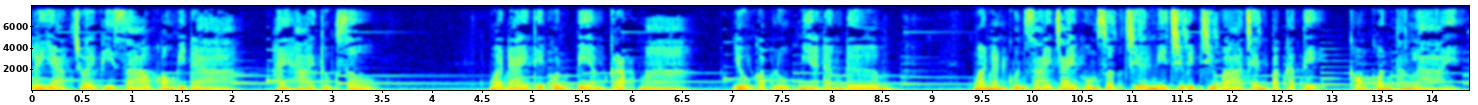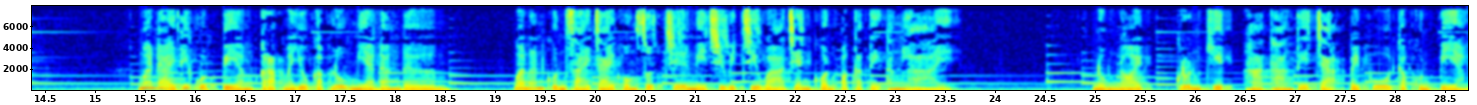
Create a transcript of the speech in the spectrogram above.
และอยากช่วยพี่สาวของบิดา ให้หายทุกโศก เมื่อใดที่คุณเปี่ยมกลับมา อยู่กับลูกเมียดังเดิม เมื่อนั้นคุณสายใจคงสดชื่นมีชีวิตชีวาเช่นปกติของคนทั้งหลาย เมื่อใดที่คุณเปี่ยมกลับมาอยู่กับลูกเมียดังเดิม เมื่อนั้นคุณสายใจคงสดชื่นมีชีวิตชีวาเช่นคนปกติทั้งหลายหนุ่มน้อยครุ่นคิดหาทางที่จะไปพูดกับคุณเปียม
